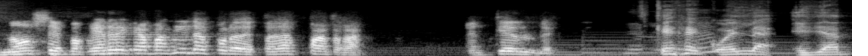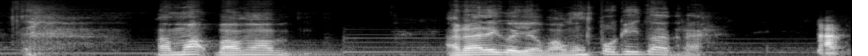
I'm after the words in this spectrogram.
no sé, porque recapacitas, pero después das para atrás, ¿me entiendes? Es que recuerda, ella. Vamos, vamos. Ahora digo yo, vamos un poquito atrás. Dale.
